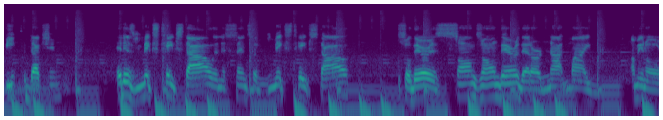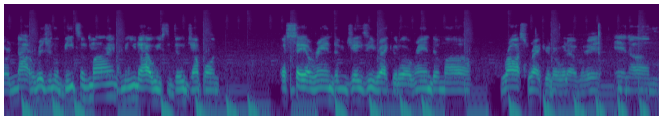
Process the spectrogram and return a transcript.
beat production. It is mixtape style in the sense of mixtape style. So there is songs on there that are not my, I mean, or not original beats of mine. I mean, you know how we used to do, jump on, let's say a random Jay Z record or a random uh, Ross record or whatever, and, and um,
